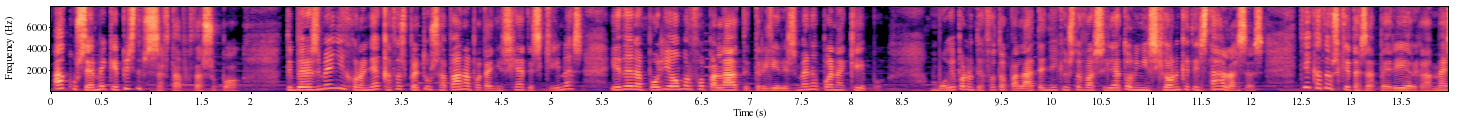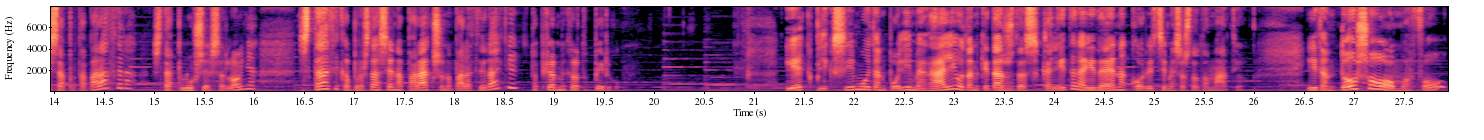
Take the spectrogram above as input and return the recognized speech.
άκουσέ με και πίστεψε σε αυτά που θα σου πω. Την περασμένη χρονιά, καθώς πετούσα πάνω από τα νησιά της Κίνας, είδα ένα πολύ όμορφο παλάτι τριγυρισμένο από ένα κήπο. Μου είπαν ότι αυτό το παλάτι ανήκει στο βασιλιά των νησιών και της θάλασσας, και καθώς κοίταζα περίεργα μέσα από τα παράθυρα, στα πλούσια σαλόνια, στάθηκα μπροστά σε ένα παράξενο παραθυράκι, το πιο μικρό του πύργου. Η έκπληξή μου ήταν πολύ μεγάλη όταν κοιτάζοντας καλύτερα είδα ένα κορίτσι μέσα στο δωμάτιο. Ήταν τόσο όμορφο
